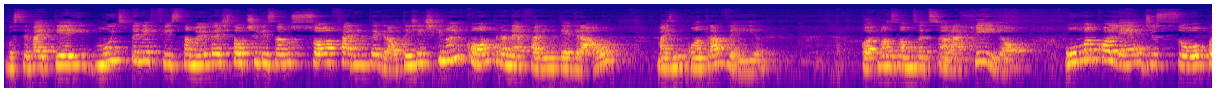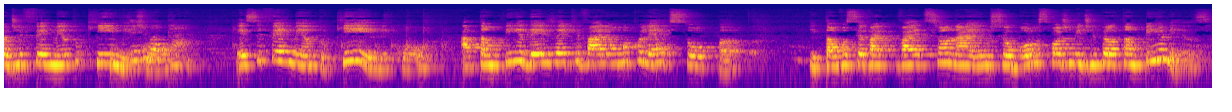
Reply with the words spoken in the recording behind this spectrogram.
Você vai ter aí muitos benefícios também ao invés de estar utilizando só a farinha integral. Tem gente que não encontra, né, a farinha integral, mas encontra aveia. Agora nós vamos adicionar aqui, ó, uma colher de sopa de fermento químico. Deixa eu botar. Esse fermento químico, a tampinha dele já equivale a uma colher de sopa. Então você vai, vai adicionar aí no seu bolo, você pode medir pela tampinha mesmo.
